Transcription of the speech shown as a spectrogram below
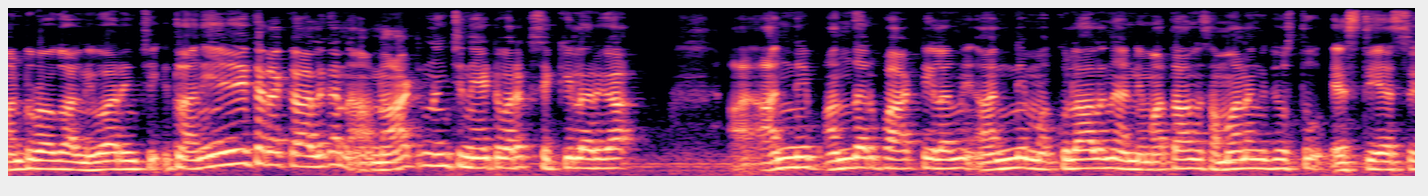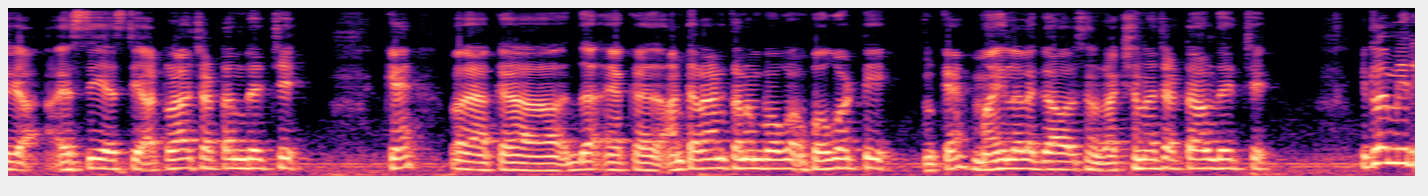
అంటు రోగాలు నివారించి ఇట్లా అనేక రకాలుగా నా- నాటి నుంచి నేటి వరకు సెక్యులర్గా అన్ని అందరు పార్టీలని అన్ని మ- కులాలని అన్ని మతాలను సమానంగా చూస్తూ ఎస్టీ ఎస్టీ ఎస్సీ ఎస్టీ అట్రా చట్టం తెచ్చి ఓకే? ఒక అంటరానితనం పోగొ పోగొట్టి ఓకే? మహిళలకు కావాల్సిన రక్షణ చట్టాలు తెచ్చి ఇట్లా మీరు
